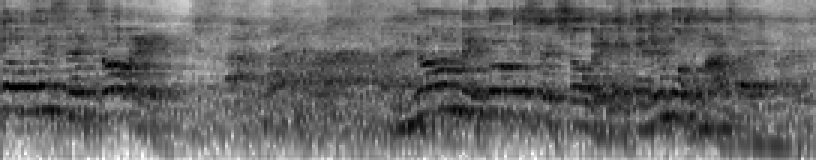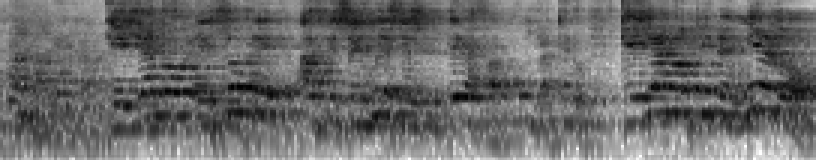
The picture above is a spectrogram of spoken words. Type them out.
toques el sobre. No me toques el sobre, que tenemos más. Que ya no, el sobre hace seis meses era Facundo que ya no tienen miedo,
